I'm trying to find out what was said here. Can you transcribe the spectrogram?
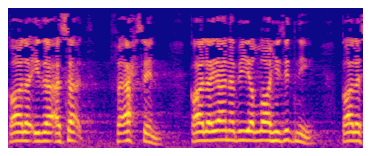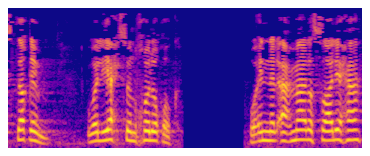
قال إذا أسأت فأحسن. قال يا نبي الله زدني. قال استقم وليحسن خلقك. وإن الأعمال الصالحة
